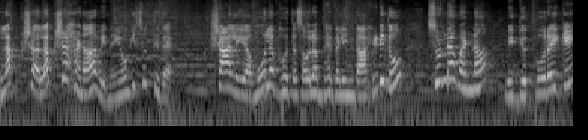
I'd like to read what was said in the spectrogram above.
ಲಕ್ಷ ಲಕ್ಷ ಹಣ ವಿನಿಯೋಗಿಸುತ್ತಿದೆ. ಶಾಲೆಯ ಮೂಲಭೂತ ಸೌಲಭ್ಯಗಳಿಂದ ಹಿಡಿದು ಸುಣ್ಣ ಬಣ್ಣ ವಿದ್ಯುತ್ ಪೂರೈಕೆ,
